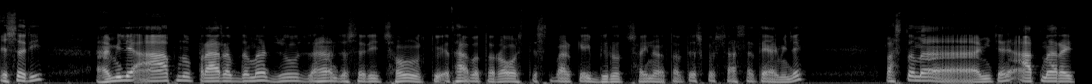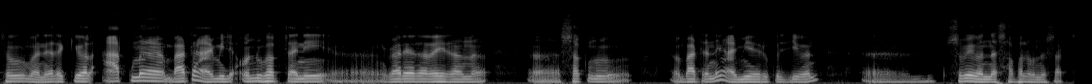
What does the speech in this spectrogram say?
यसरी हामीले आफ्नो प्रारब्धमा जो जहाँ जसरी छौँ त्यो यथावत रहोस् त्यसबाट केही विरोध छैन तर त्यसको साथसाथै हामीले वास्तवमा हामी चाहिँ आत्मा रहेछौँ भनेर केवल आत्माबाट हामीले अनुभव चाहिँ गरेर रहिरहन सक्नुबाट नै हामीहरूको जीवन सबैभन्दा सफल हुनसक्छ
